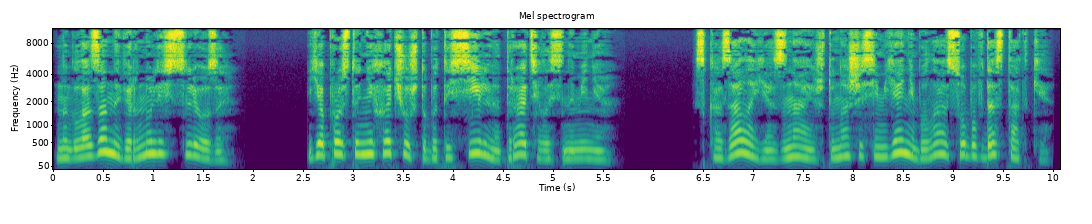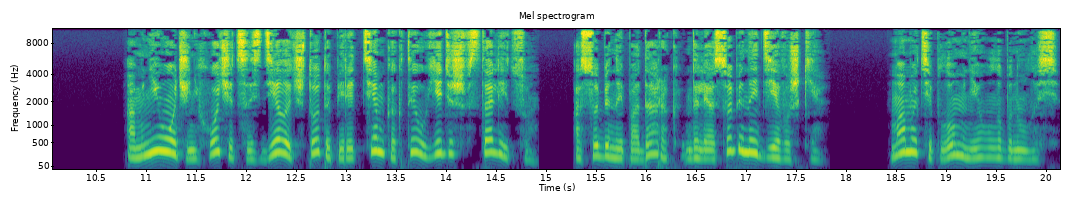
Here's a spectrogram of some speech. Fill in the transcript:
На глаза навернулись слезы. Я просто не хочу, чтобы ты сильно тратилась на меня. Сказала я, зная, что наша семья не была особо в достатке. А мне очень хочется сделать что-то перед тем, как ты уедешь в столицу. Особенный подарок для особенной девушки. Мама тепло мне улыбнулась.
